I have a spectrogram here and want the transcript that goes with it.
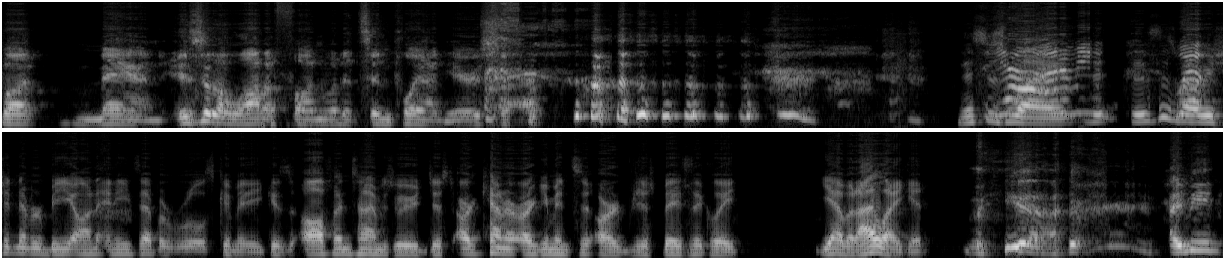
but man, is it a lot of fun when it's in play on your side. This is yeah, why I mean, this is why we should never be on any type of rules committee because oftentimes we would just our counter arguments are just basically, yeah, but I like it. Yeah, I mean,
